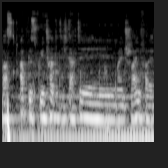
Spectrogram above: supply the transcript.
was abgescreenshottet. Ich dachte, mein Schwein pfeift.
